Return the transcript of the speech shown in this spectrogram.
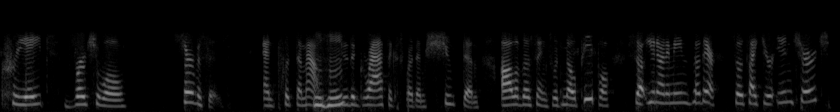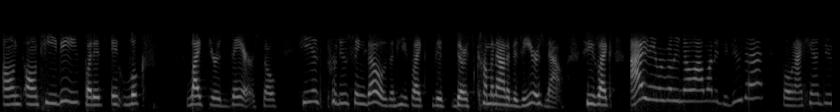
create virtual services and put them out, Mhm. do the graphics for them, shoot them, all of those things with no people. So you know what I mean? So there. So it's like you're in church on on TV, but it's it looks like you're there. So he is producing those, and he's like, it's, there's coming out of his ears now. He's like, I didn't even really know I wanted to do that, but when I can't do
